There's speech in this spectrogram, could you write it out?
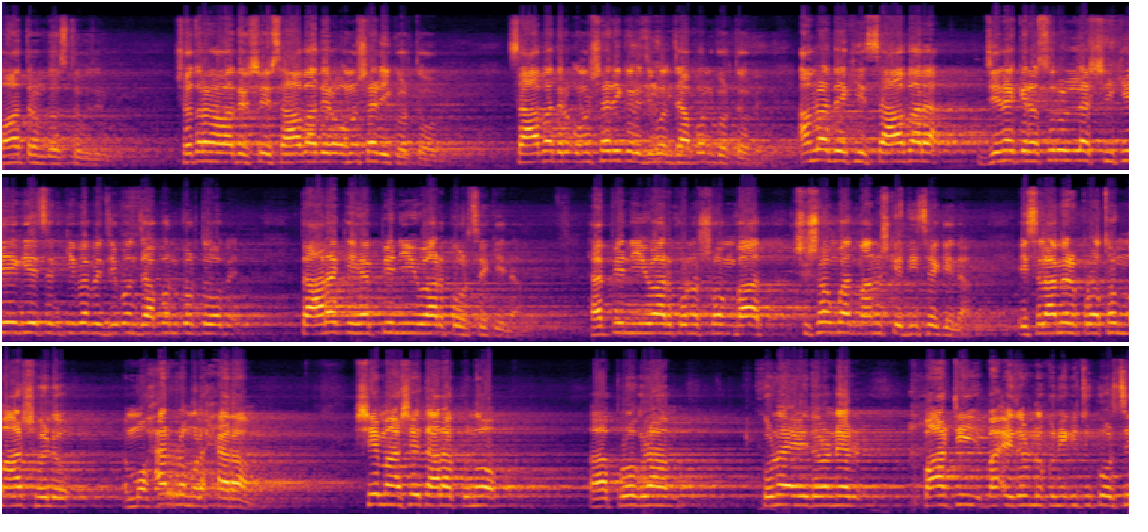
মহাতরম দোস্ত বুজুর্গ, সুতরাং আমাদের সেই সাহাবাদের অনুসারী করতে হবে। সাহাবাদের অনুসারী করে জীবন যাপন করতে হবে। আমরা দেখি সাহাবারা যেনাকে রসুল্লাহ শিখিয়ে গিয়েছেন কীভাবে জীবন যাপন করতে হবে, তারা কি হ্যাপি নিউ ইয়ার করছে কিনা? হ্যাপি নিউ ইয়ার কোনো সংবাদ, সুসংবাদ মানুষকে দিছে কিনা? ইসলামের প্রথম মাস হইল মোহারমুল হারাম। সে মাসে তারা কোনো প্রোগ্রাম কোনো এই ধরনের পার্টি বা এই ধরনের কোনো কিছু করছে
